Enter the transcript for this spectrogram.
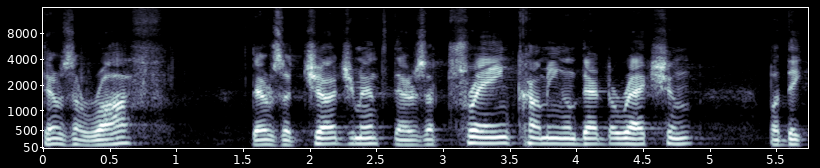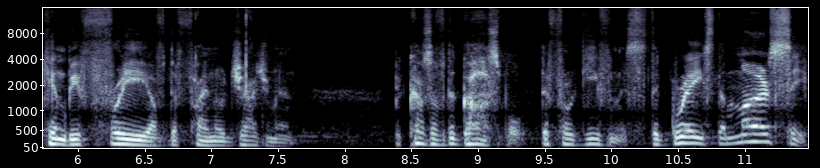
There's a wrath, there's a judgment, there's a train coming in their direction, but they can be free of the final judgment because of the gospel, the forgiveness, the grace, the mercy.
